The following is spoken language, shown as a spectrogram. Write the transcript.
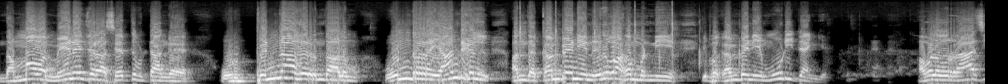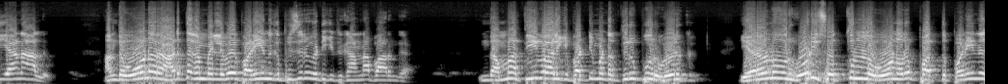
இந்த அம்மாவை மேனேஜரா சேர்த்து விட்டாங்க. ஒரு பெண்ணாக இருந்தாலும் ஒன்றரை ஆண்டுகள் அந்த கம்பெனியை நிர்வாகம் பண்ணி இப்ப கம்பெனியை மூடிட்டாங்க. அவ்வளவு ஒரு ராசியான ஆளு. அந்த ஓனர் அடுத்த கம்பெனில போய் பனியனுக்கு பிசிறு வெட்டிக்கிட்டு இருக்கான்னா பாருங்க. இந்த அம்மா தீபாவளிக்கு பட்டிமன்றம் திருப்பூர் போயிருக்கு. இருநூறு கோடி சொத்துள்ள ஓனர் பத்து பணியினை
